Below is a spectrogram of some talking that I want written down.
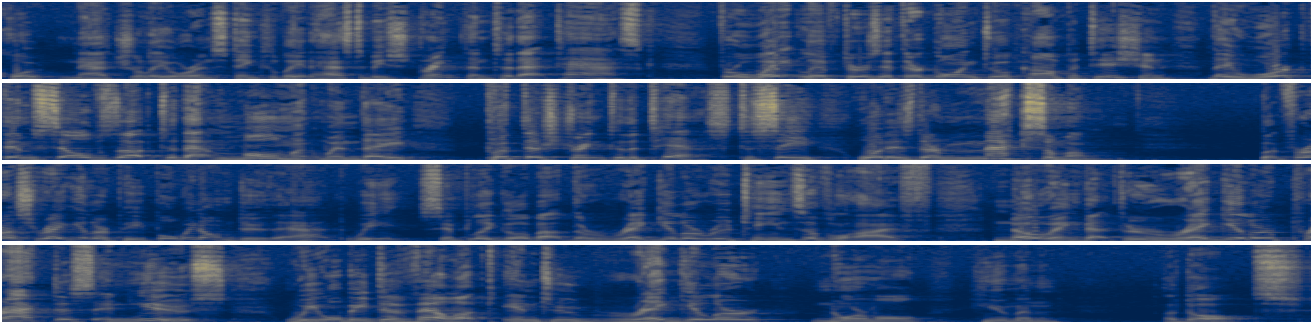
quote, naturally or instinctively, it has to be strengthened to that task. For weightlifters, if they're going to a competition, they work themselves up to that moment when they put their strength to the test to see what is their maximum. But for us regular people, we don't do that. We simply go about the regular routines of life, knowing that through regular practice and use, we will be developed into regular, normal human adults.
